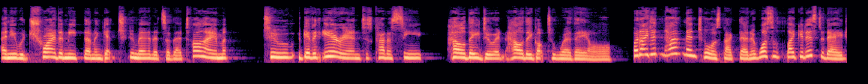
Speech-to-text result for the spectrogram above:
and you would try to meet them and get two minutes of their time to get an ear in to kind of see how they do it, how they got to where they are. But I didn't have mentors back then. It wasn't like it is today.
